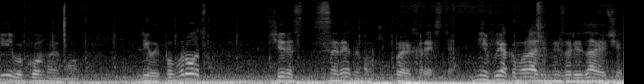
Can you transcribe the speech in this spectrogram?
І виконуємо лівий поворот через середину перехрестя. Ні в якому разі не зарізаючи,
